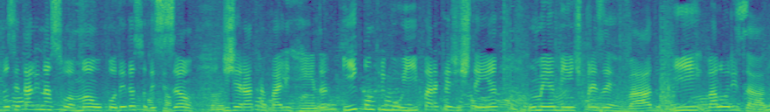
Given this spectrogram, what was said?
Você está ali na sua mão, o poder da sua decisão de gerar trabalho e renda e contribuir para que a gente tenha um meio ambiente preservado e valorizado.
